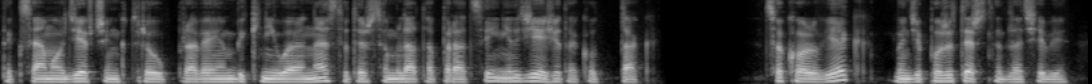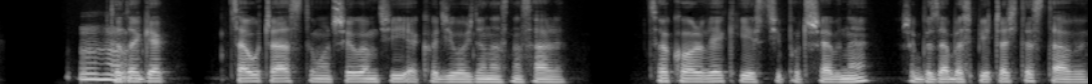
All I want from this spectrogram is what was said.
Tak samo dziewczyn, które uprawiają bikini wellness, to też są lata pracy i nie dzieje się tak od tak. Cokolwiek będzie pożyteczne dla ciebie. Mhm. To tak jak cały czas tłumaczyłem ci, jak chodziłeś do nas na salę. Cokolwiek jest ci potrzebne, żeby zabezpieczać te stawy.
